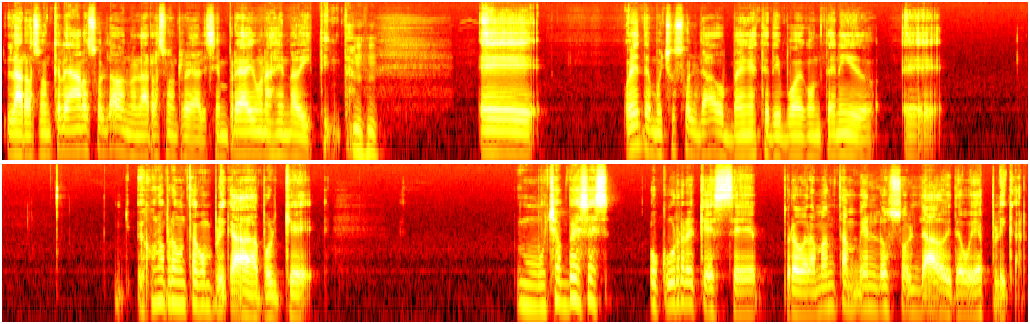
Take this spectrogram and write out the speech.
la razón que le dan a los soldados no es la razón real, siempre hay una agenda distinta. Eh, oye, muchos soldados ven este tipo de contenido. es una pregunta complicada porque muchas veces ocurre que se programan también los soldados y te voy a explicar.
